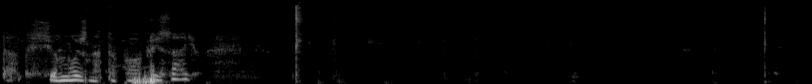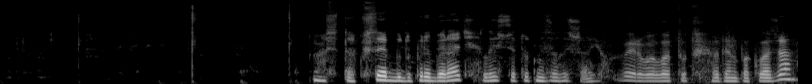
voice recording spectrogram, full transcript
Так, що можна, то пообрізаю. Ось так, все буду прибирати, листя тут не залишаю. Вирвала тут один баклажан,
